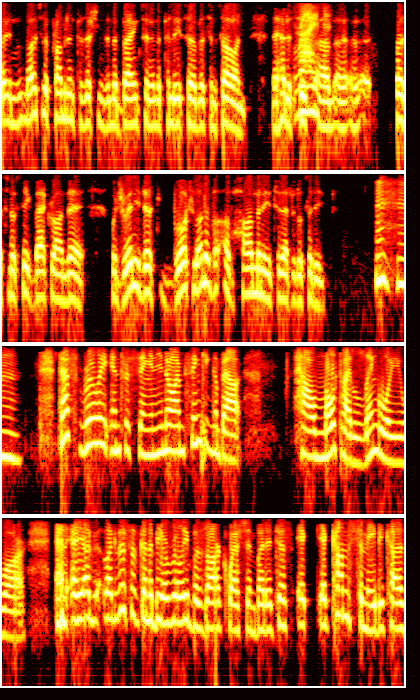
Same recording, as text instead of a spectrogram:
in most of the prominent positions in the banks and in the police service and so on, they had a, Sikh, Right. um, a, a person of Sikh background there, which really just brought a lot of, of harmony to that little city. Mhm. That's really interesting and you know I'm thinking about how multilingual you are. And uh, like this is going to be a really bizarre question, but it just it it comes to me because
